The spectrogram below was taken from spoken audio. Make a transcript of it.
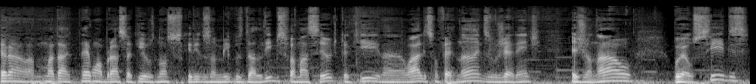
Era mandar até um abraço aqui aos nossos queridos amigos da Libs Farmacêutica aqui, né? o Alisson Fernandes, o gerente regional, o Elcides,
